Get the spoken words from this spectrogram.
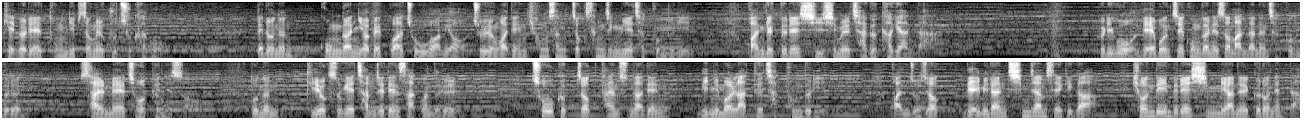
개별의 독립성을 구축하고 때로는 공간 여백과 조우하며 조형화된 형상적 상징미의 작품들이 관객들의 시심을 자극하게 한다. 그리고 네 번째 공간에서 만나는 작품들은 삶의 저편에서 또는 기억 속에 잠재된 사건들을 초극적 단순화된 미니멀 아트 작품들이 관조적 내밀한 침잠 세계가 현대인들의 심미안을 끌어낸다.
